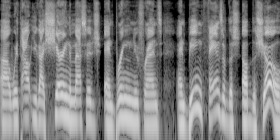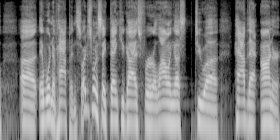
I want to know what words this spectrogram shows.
uh, without you guys sharing the message and bringing new friends and being fans of the sh- of the show, uh, it wouldn't have happened. So I just want to say thank you guys for allowing us to uh, have that honor.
